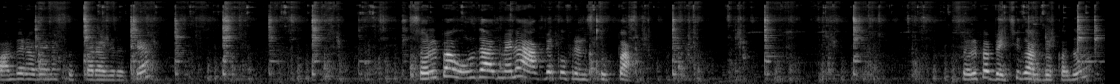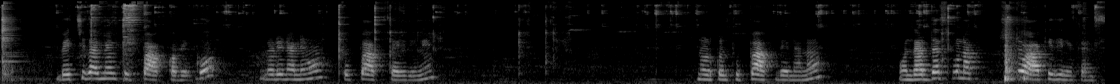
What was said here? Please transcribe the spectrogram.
ಬಾಂಬೆ ರವೆನೇ ಸೂಪರಾಗಿರುತ್ತೆ ಸ್ವಲ್ಪ ಹುರಿದಾದ್ಮೇಲೆ ಹಾಕಬೇಕು ಫ್ರೆಂಡ್ಸ್ ತುಪ್ಪ. ಸ್ವಲ್ಪ ಬೆಚ್ಚಗಾಗಬೇಕು ಅದು. ಬೆಚ್ಚಗಾದ್ಮೇಲೆ ತುಪ್ಪ ಹಾಕ್ಕೋಬೇಕು. ನೋಡಿ, ನಾನು ತುಪ್ಪ ಹಾಕ್ತಾ ಇದ್ದೀನಿ. ನೋಡ್ಕೊಳ್ಳಿ, ತುಪ್ಪ ಹಾಕಿದೆ ನಾನು. ಒಂದು ಅರ್ಧ ಸ್ಪೂನ್ ಅಷ್ಟು ಹಾಕಿದ್ದೀನಿ ಫ್ರೆಂಡ್ಸ್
